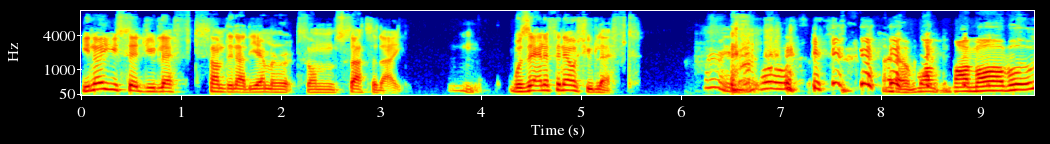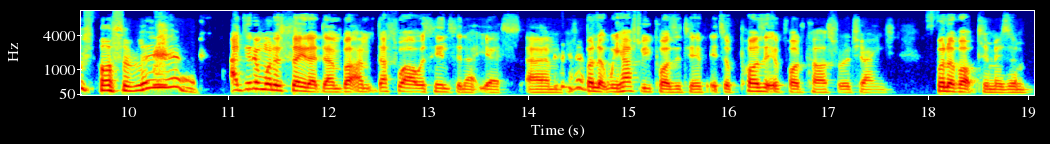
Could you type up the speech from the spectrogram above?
You know, you said you left something at the Emirates on Saturday. Was there anything else you left? uh, my, my, marbles, possibly. Yeah. I didn't want to say that, Dan, but um, that's what I was hinting at. Yes, um, but look, we have to be positive. It's a positive podcast for a change, full of optimism.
